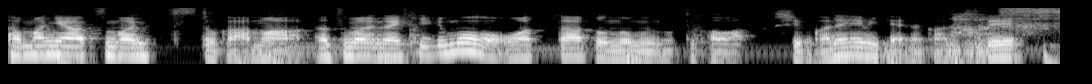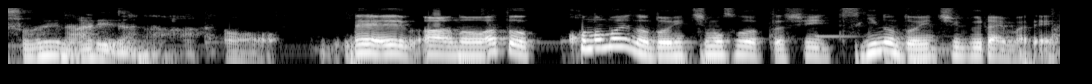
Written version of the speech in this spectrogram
たまに集まりつつとか、まあ、集まれない日でも終わった後飲むのとかはしようかね、みたいな感じあで。そういうのありだな。で、あの、あと、この前の土日もそうだったし、次の土日ぐらいまで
